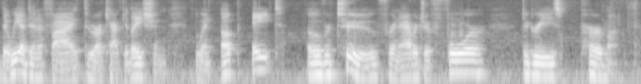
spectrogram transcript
that we identified through our calculation. It went up 8 over 2 for an average of 4 degrees per month.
